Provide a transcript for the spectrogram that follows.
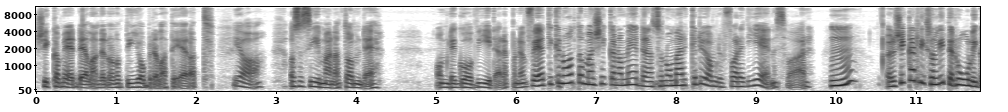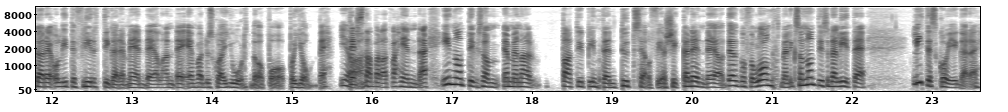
Skicka meddelanden och något jobbrelaterat. Ja, och så ser man att om det, om det går vidare på den. För jag tycker nog att om man skickar något meddelande så nog märker du om du får ett gensvar. Du skickar ett liksom lite roligare och lite flirtigare meddelande än vad du skulle ha gjort då på, på jobbet. Ja. Testa bara att vad händer. Inte någonting som, jag menar, ta typ inte en tutt-selfie och skicka den. Det, det går för långt. Men liksom någonting sådär lite, lite skojigare.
